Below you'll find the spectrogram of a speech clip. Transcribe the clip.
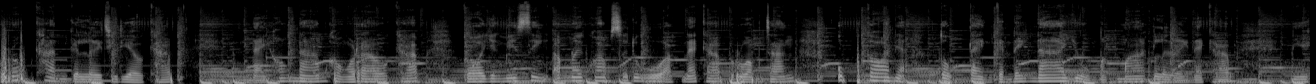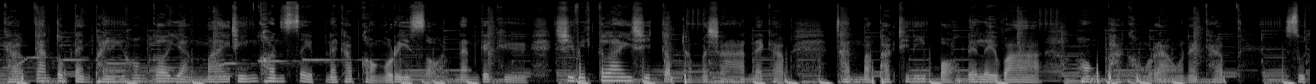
ครบครันกันเลยทีเดียวครับ ในห้องน้ำของเราครับ ก็ยังมีสิ่งอำนวยความสะดวกนะครับ รวมทั้งอุปกรณ์เนี่ยตกแต่งกันได้น่าอยู่มากๆเลยนะครับนี่ครับการตกแต่งภายในห้องก็ยังไม่ทิ้งคอนเซปต์นะครับของรีสอร์ทนั่นก็คือชีวิตใกล้ชิดกับธรรมชาตินะครับ ท่านมาพักที่นี่บอกได้เลยว่า ห้องพักของเรานะครับ สุด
